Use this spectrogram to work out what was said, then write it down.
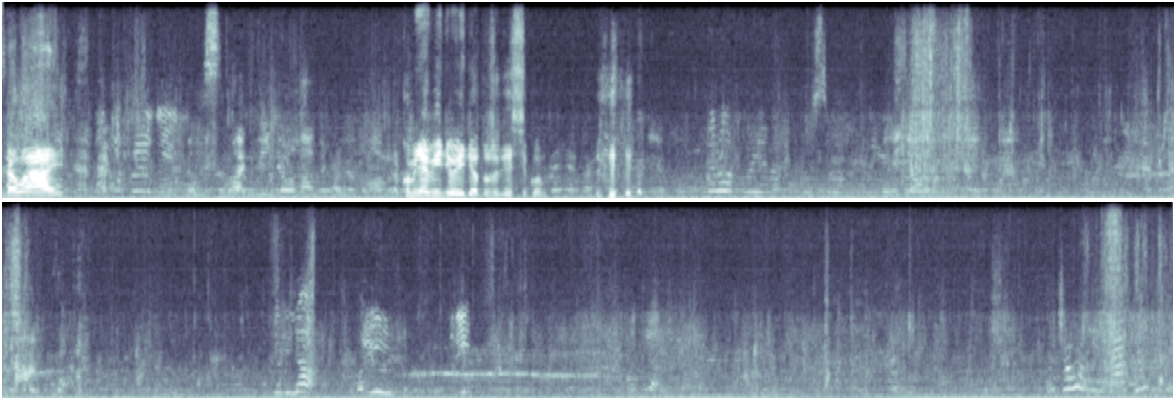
давай. Снимать видео надо. Так у меня видео идет уже 10 секунд. Почему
